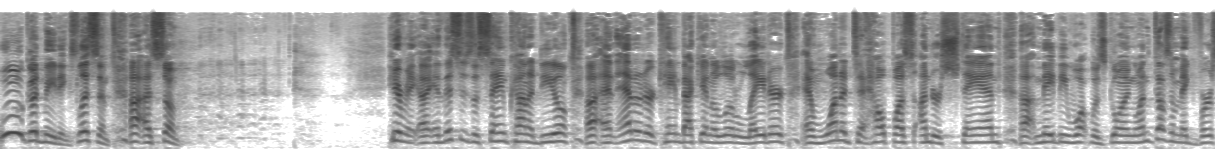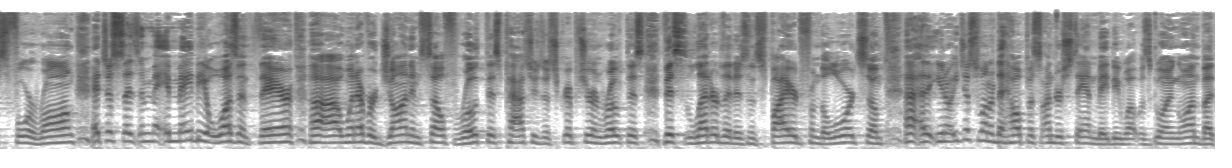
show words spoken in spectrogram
Woo, good meetings. Listen, uh, uh so Hear me, uh, and this is the same kind of deal. Uh, an editor came back in a little later and wanted to help us understand uh, maybe what was going on. It doesn't make verse 4 wrong. It just says it may, maybe it wasn't there uh, whenever John himself wrote this passage of scripture and wrote this, this letter that is inspired from the Lord. So, uh, uh, you know, he just wanted to help us understand maybe what was going on. But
